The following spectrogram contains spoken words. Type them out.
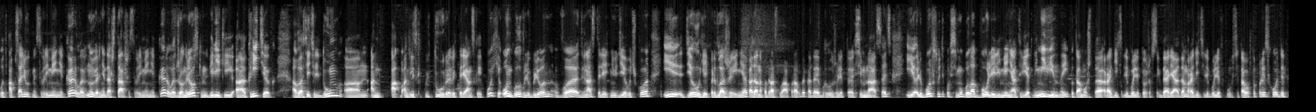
Вот абсолютный современник Кэрролла, ну, вернее, даже старший современник сочинения Кэрролла, Джон Рёскин, великий а, критик, а, властитель дум а, ан, а, английской культуры викторианской эпохи, он был влюблен в 12-летнюю девочку и делал ей предложение, когда она подросла, правда, когда ей было уже лет 17. И любовь, судя по всему, была более или менее ответной, невинной, потому что родители были тоже всегда рядом, родители были в курсе того, что происходит.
